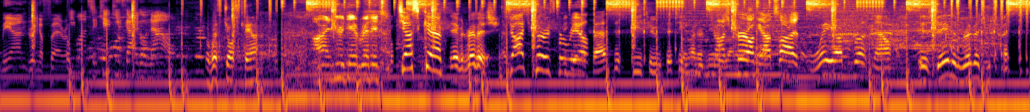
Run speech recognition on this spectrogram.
meandering affair. He wants to kick, he's got to go now. With Josh Kerr. All right, here, David Ribich. Josh Kerr. David Ribich, Josh Kerr's for real. fastest D2 1500 meters. Josh Kerr on the outside. Way up front now is David Ribich.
